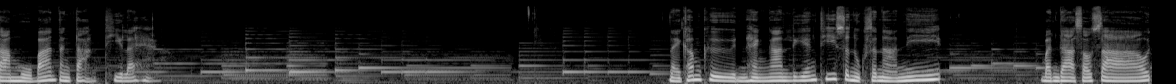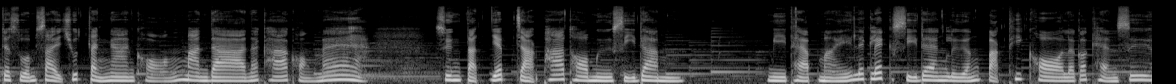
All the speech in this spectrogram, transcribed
ตามหมู่บ้านต่างๆ ทีละแห่ง ในค่ำคืนแห่งงานเลี้ยงที่สนุกสนานนี้ บรรดาสาวๆ จะสวมใส่ชุดแต่งงานของมารดานะคะของแม่ ซึ่งตัดเย็บจากผ้าทอมือสีดำมีแถบไหมเล็กๆ สีแดงเหลืองปักที่คอแล้วก็แขนเสื้อ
